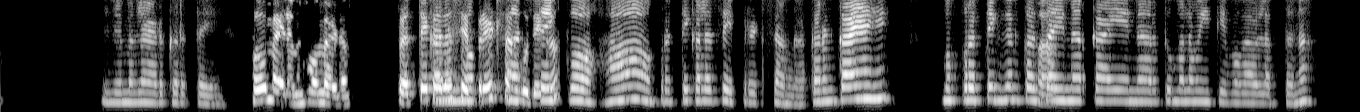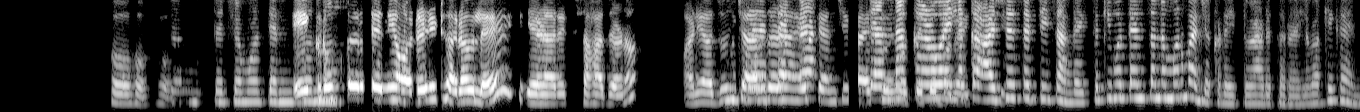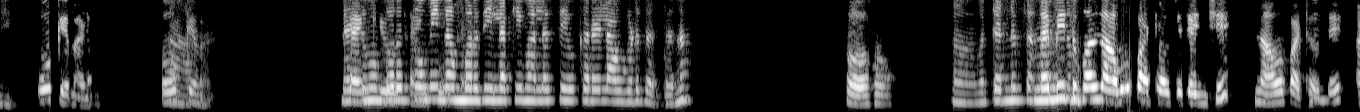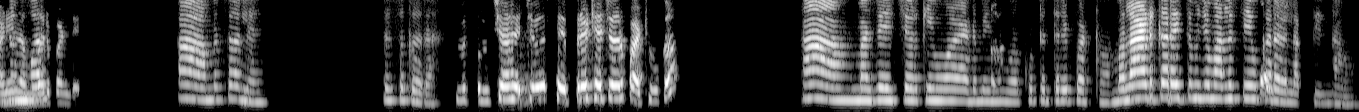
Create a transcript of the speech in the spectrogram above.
म्हणजे मला ऍड करता येईल. हो मॅडम हो मॅडम. प्रत्येकाला कारण मग सेपरेट सांगू दे का? प्रत्येक हा प्रत्येकाला सेपरेट सांगा. कारण काय आहे? मग प्रत्येक जण कसा हा. येणार काय येणार तुम्हाला माहितीये बघावं लागतं ना? हो हो हो. त्याच्यामुळे त्यांचं एक ग्रुप नंबर तर त्यांनी ऑलरेडी ठरवलंय येणार आहेत सहा जण. आणि अजून मग चार त्या- जण त्यांना- आहेत त्यांची काय सोय त्यांना होते ते कळवायला का बघायची अशासाठी सांगायचं की मग त्यांचा नंबर माझ्याकडे येतो ऍड करायला बाकी काय नाही. Okay madam. ओके. मॅडम. नाही तर मग परत तुम्ही नंबर. दिला की मला सेव्ह करायला अवघड जातं ना? हो हा, मग त्यांना नाही मी तुम्हाला नावं पाठवते त्यांची. नावं पाठवते आणि नंबर? नंबर पण दे. हा मग चालेल. तसं करा. मग तुमच्या ह्याच्यावर सेपरेट ह्याच्यावर पाठवू का? हा माझ्या याच्यावर किंवा ऍडमिन वर कुठेतरी पाठवा. मला ऍड करायचं म्हणजे मला सेव्ह. करायला लागतील नाव.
